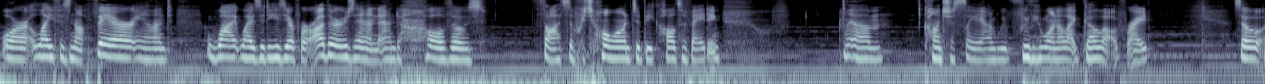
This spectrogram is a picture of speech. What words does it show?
or life is not fair and why why is it easier for others? And and all those thoughts that we don't want to be cultivating um consciously and we really want to let go of right? So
